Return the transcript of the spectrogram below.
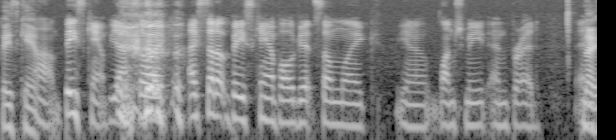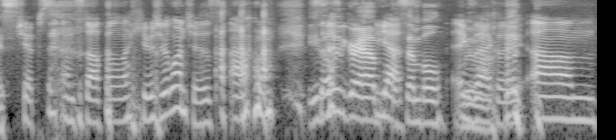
Base camp. um, base camp, yeah. So I, I set up base camp. I'll get some like you know lunch meat and bread and Nice. chips and stuff. I'm like, here's your lunches. Um, Easily to grab, yes, assemble, exactly. um,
